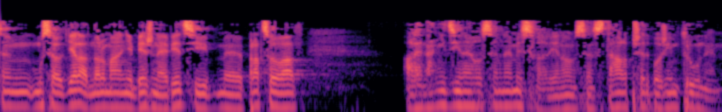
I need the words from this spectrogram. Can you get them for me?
jsem musel dělat normálně běžné věci, eh, pracovat, ale na nic jiného jsem nemyslel, jenom jsem stál před božím trůnem.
